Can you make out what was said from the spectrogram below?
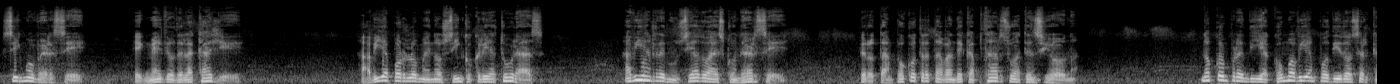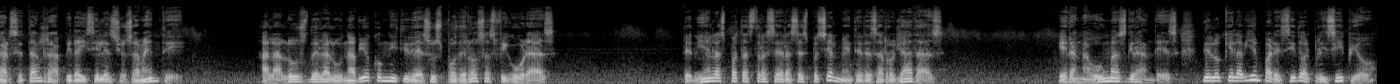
sin moverse, en medio de la calle. Había por lo menos cinco criaturas. Habían renunciado a esconderse, pero tampoco trataban de captar su atención. No comprendía cómo habían podido acercarse tan rápida y silenciosamente. A la luz de la luna vio con nitidez sus poderosas figuras. Tenían las patas traseras especialmente desarrolladas. Eran aún más grandes de lo que le habían parecido al principio.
